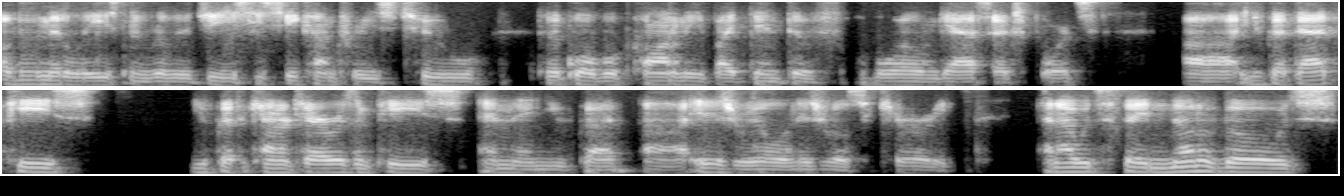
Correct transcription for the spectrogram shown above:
of the Middle East and really the GCC countries to to the global economy by dint of, of oil and gas exports. Uh, you've got that piece. You've got the counterterrorism piece, and then you've got uh, Israel and Israel security. And I would say none of those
